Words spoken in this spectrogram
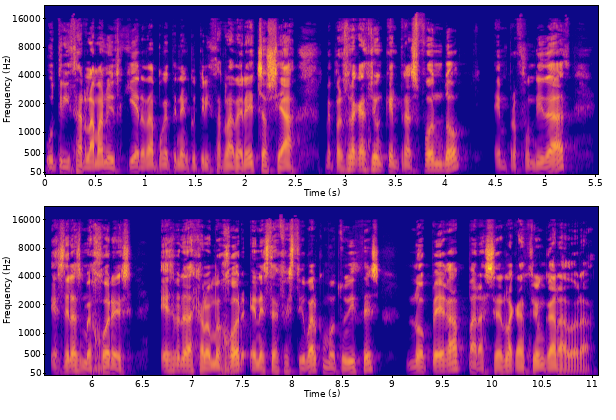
utilizar la mano izquierda porque tenían que utilizar la derecha. O sea, me parece una canción que en trasfondo, en profundidad, es de las mejores. Es verdad que a lo mejor en este festival, como tú dices, no pega para ser la canción ganadora.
